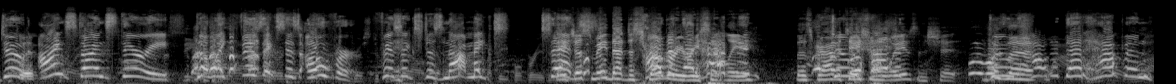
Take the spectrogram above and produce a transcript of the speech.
dude, Einstein's theory that like physics is over. Physics does not make sense. They just made that discovery that recently. Happen? Those gravitational did- waves and shit. Dude, how did that happen?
